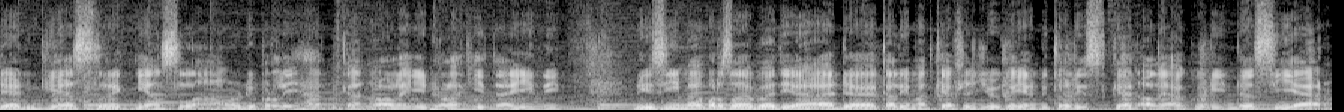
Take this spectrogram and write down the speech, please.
dan gesrek yang selalu diperlihatkan oleh idola kita ini. Disimak persahabat ya, ada kalimat caption juga yang dituliskan oleh akun Indosiar.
